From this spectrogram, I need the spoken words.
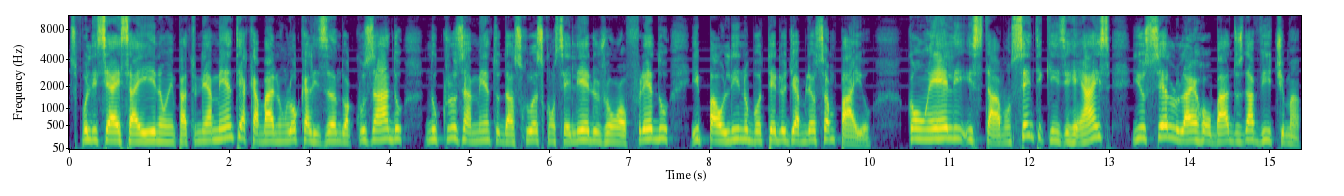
Os policiais saíram em patrulhamento e acabaram localizando o acusado no cruzamento das ruas Conselheiro João Alfredo e Paulino Botelho de Abreu Sampaio. Com ele estavam 115 reais e o celular roubados da vítima.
